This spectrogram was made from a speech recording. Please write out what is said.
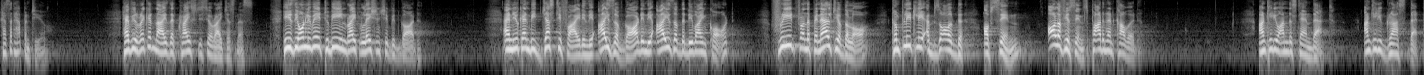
Has that happened to you? Have you recognized that Christ is your righteousness? He is the only way to be in right relationship with God and you can be justified in the eyes of God, in the eyes of the divine court, freed from the penalty of the law, completely absolved of sin, all of your sins pardoned and covered. Until you understand that, until you grasp that,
